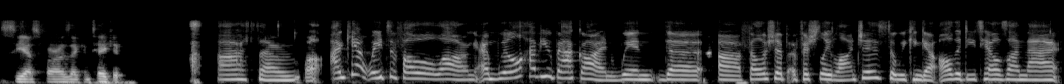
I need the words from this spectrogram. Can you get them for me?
see as far as I can take it. Awesome. Well, I can't wait to follow along. And we'll have you back on when the uh, fellowship officially launches so we can get all the details on that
